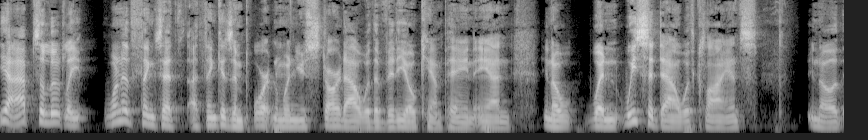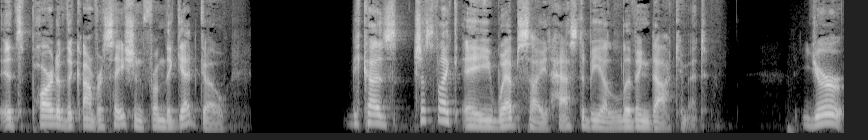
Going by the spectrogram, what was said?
yeah, absolutely. One of the things that I think is important when you start out with a video campaign, and you know, when we sit down with clients, you know, it's part of the conversation from the get go. Because just like a website has to be a living document, your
